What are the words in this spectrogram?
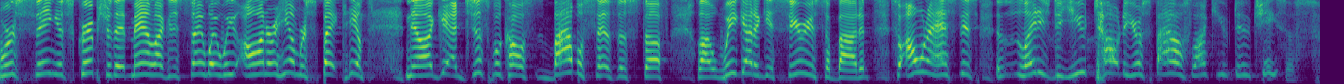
We're seeing in scripture that, man, like the same way we honor him, respect him. Now, again, just because the Bible says this stuff, like we got to get serious about it. So I want to ask this ladies, do you talk to your spouse like you do Jesus?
